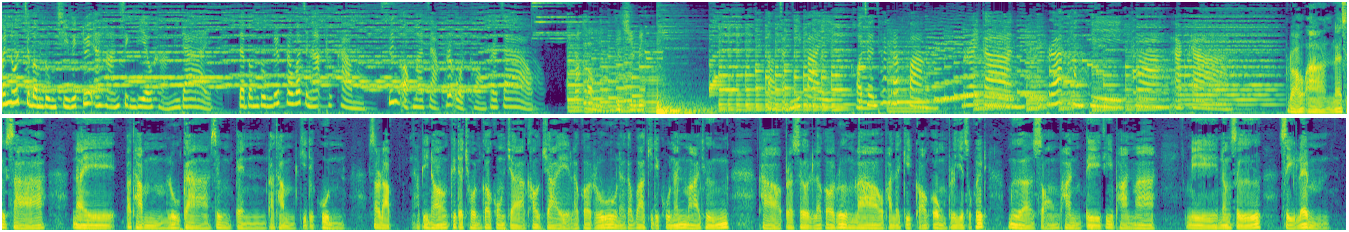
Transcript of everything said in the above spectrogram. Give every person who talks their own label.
Speaker 1: มนุษย์จะบำรุงชีวิตด้วยอาหารสิ่งเดียวหาไม่ได้ แต่บำรุงด้วยพระวจนะทุกคำซึ่งออกมาจากพระโอษฐ์ของพระเจ้า
Speaker 2: พระคำคือชีวิต
Speaker 1: ต่อจากนี้ไป ขอเชิญท่านรับฟัง รายการ พระคำพีร์ทางอากาศ
Speaker 3: เราอ่านและศึกษาในพระธรรมลูกาซึ่งเป็นพระธรรมกิตติคุณสำหรับ พี่น้องคริสตชนก็คงจะเข้าใจแล้วก็รู้นะครับว่ากิติคุณนั้นหมายถึงข่าวประเสริฐแล้วก็เรื่องราวพันธกิจขององค์พระเยซูคริสต์เมื่อ 2,000 ปีที่ผ่านมา มีหนังสือสี่เล่ม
